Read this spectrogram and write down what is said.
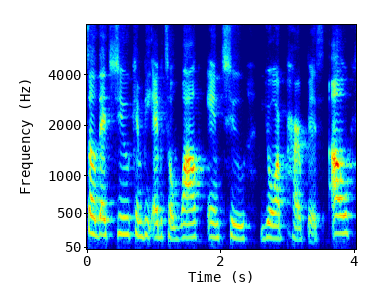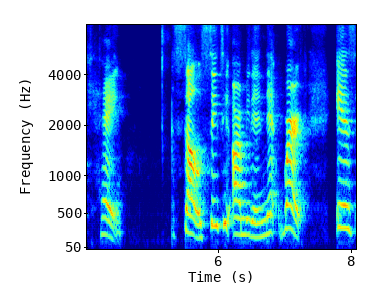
so that you can be able to walk into your purpose. Okay. So, CTR Media Network is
